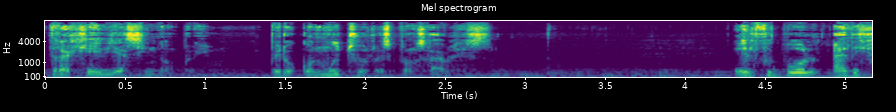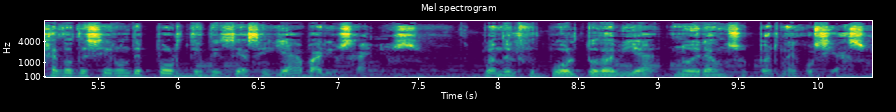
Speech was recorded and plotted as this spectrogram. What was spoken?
Tragedia sin nombre, pero con muchos responsables. El fútbol ha dejado de ser un deporte desde hace ya varios años, cuando el fútbol todavía no era un super negociazo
